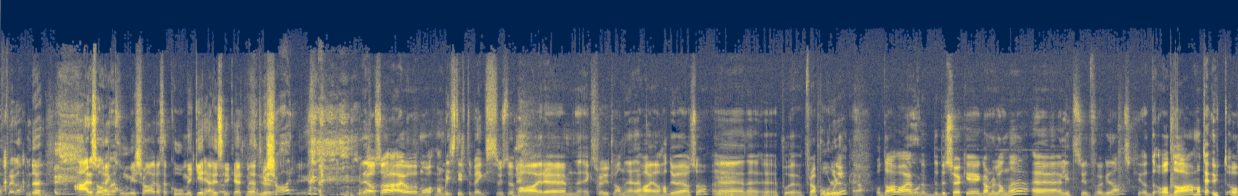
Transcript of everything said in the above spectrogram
Opplegg. Men du, er det sånn Nei, Kommissar, altså komiker. Jeg husker ikke helt, men jeg tror Kommissær? Men det også er jo, må, man blir stilt til veggs hvis du har eh, ekstra utlandet. Det hadde jo jeg også, eh, eh, po- fra Polen. ja. Og da var jeg på besøk i gamlelandet, eh, litt syd for Gdansk. Og, da- og da måtte jeg ut og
